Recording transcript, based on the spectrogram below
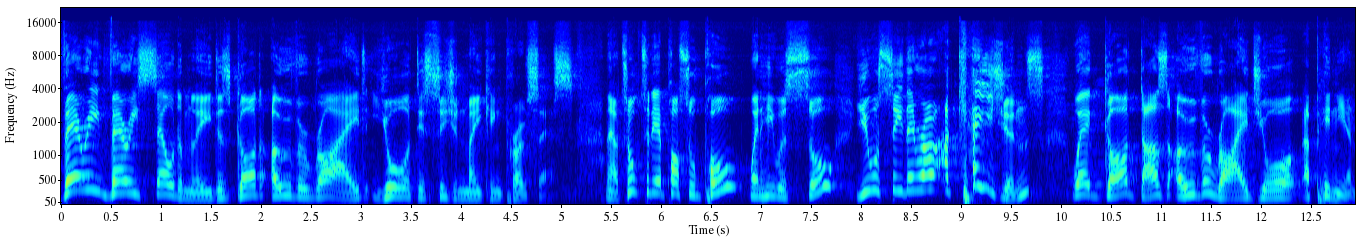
Very, very seldomly does God override your decision making process. Now, talk to the Apostle Paul when he was Saul. You will see there are occasions where God does override your opinion.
